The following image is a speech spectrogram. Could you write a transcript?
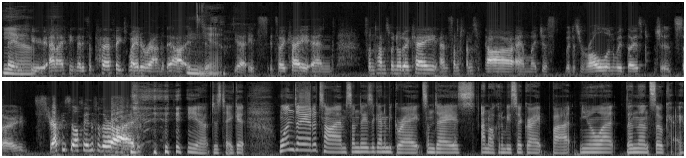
Thank yeah. you. And I think that is a perfect way to round it out. It's mm, just, yeah. yeah, it's it's okay and sometimes we're not okay and sometimes we are and we're just we're just rolling with those punches. So strap yourself in for the ride. Yeah just take it one day at a time. Some days are going to be great. Some days are not going to be so great but you know what? Then that's okay.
